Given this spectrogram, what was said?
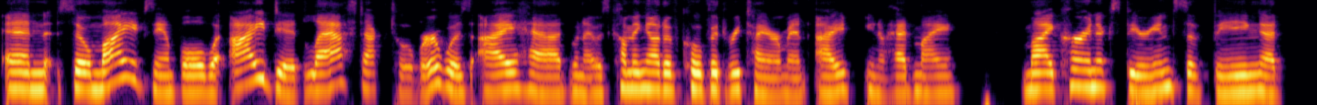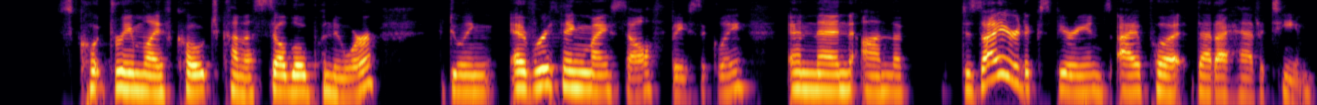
And so my example, what I did last October was I had, when I was coming out of COVID retirement, I, you know, had my my current experience of being a dream life coach, kind of solopreneur, doing everything myself basically. And then on the desired experience, I put that I have a team.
